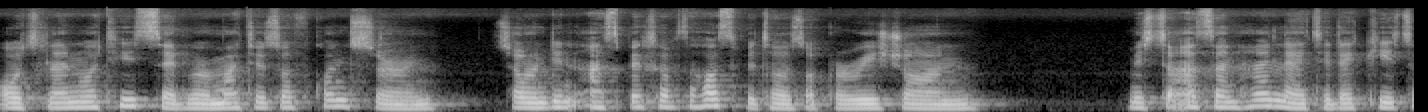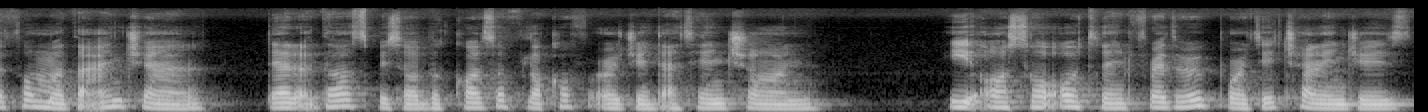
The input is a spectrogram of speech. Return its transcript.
outlined what he said were matters of concern surrounding aspects of the hospital's operation. Mr. Azan highlighted a case of a mother and child dead at the hospital because of lack of urgent attention. He also outlined further reported challenges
